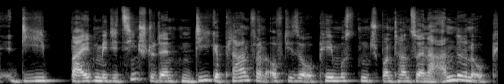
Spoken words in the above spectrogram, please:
die beiden Medizinstudenten, die geplant waren auf dieser OP, mussten spontan zu einer anderen OP.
